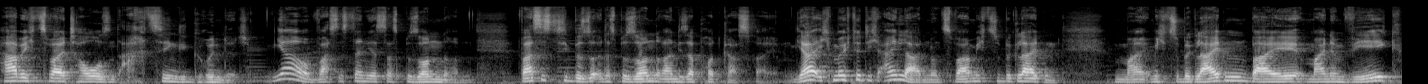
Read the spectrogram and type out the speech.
habe ich 2018 gegründet. Ja, was ist denn jetzt das Besondere? Was ist die, das Besondere an dieser Podcast-Reihe? Ja, ich möchte dich einladen und zwar mich zu begleiten. Mich zu begleiten bei meinem Weg,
